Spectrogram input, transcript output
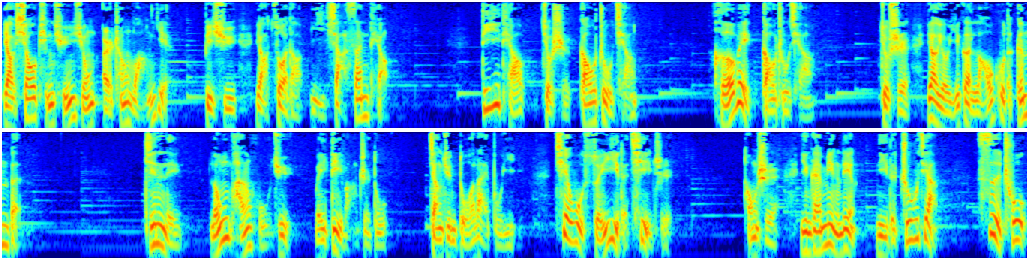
要削平群雄而成王业，必须要做到以下三条。第一条就是高筑墙。何谓高筑墙？就是要有一个牢固的根本。金陵龙盘虎踞为帝王之都，将军夺来不易，切勿随意的弃之。同时，应该命令你的诸将。四出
